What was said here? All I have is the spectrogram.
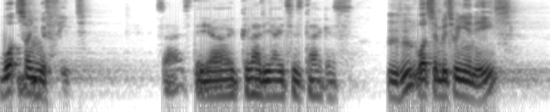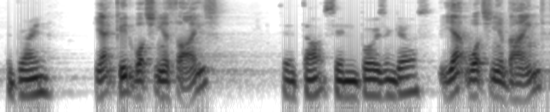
What's mm-hmm. on your feet? So it's the uh, gladiator's daggers. Mm-hmm. What's in between your knees? The brain. Yeah, good. What's in your thighs? The dancing boys and girls. Yeah, what's in your behind?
